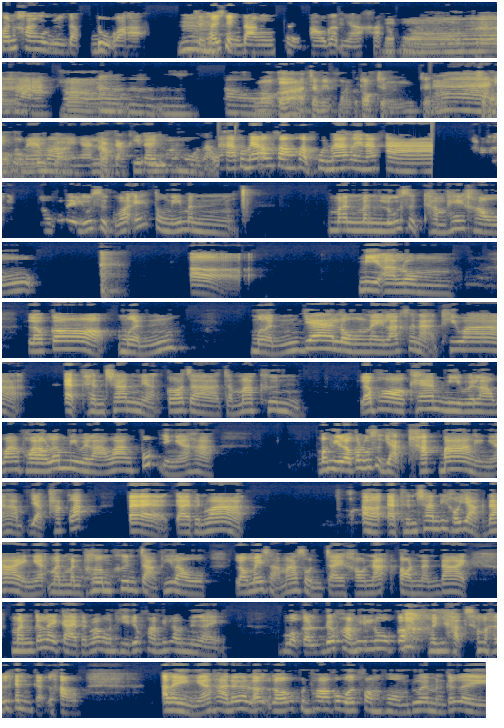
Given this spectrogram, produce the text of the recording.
ค่อนข้างแบบดุอะค่ะอืมใช้เสียงดังใส่เขาแบบเนี้ยค่ะ อ๋อโอเคค่ะ อ๋อ เออเออเออ เออเราก็อาจจะมีผลกระทบถึงถึงอ่าสมอนี่งขคุอณงแม่ลูกมองได้อย่างนั้นหคลัรังบจากที่ได้ข้อมูลแล้วนะคะคุณแม่อองฟองขอบคุณมากเลยนะคะ เราก็เลยรู้สึกว่า เอ๊ะ ตรงนี้มันมันมันรู้สึกทำให้เขาเอ่อมีอารมณ์ แล้วก็เหมือนเหมือนแย่ลงในลักษณะที่ว่า attention เนี่ยก็จะจะมากขึ้น แล้วพอแค่มีเวลาว่าง พอเราเริ่มมีเวลาว่างปุ๊บอย่างเงี้ยค่ะ บางทีเราก็รู้สึกอยากพักบ้างอย่างเงี้ยค่ะอยากพักละ แต่กลายเป็นว่าเอ่อ attention ที่เขาอยากได้อย่างเงี้ยมันมันเพิ่มขึ้นจากที่เราเราไม่สามารถสนใจเขาณตอนนั้นได้ มันก็เลยกลายเป็นว่าบางทีด้วยความที่เราเหนื่อย บวกกับด้วยความที่ลูกก็อยากจะมาเล่นกับเรา อะไรอย่างเงี้ยค่ะแล้วแล้วแล้วคุณพ่อก็ work from home ด้วยมันก็เลย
